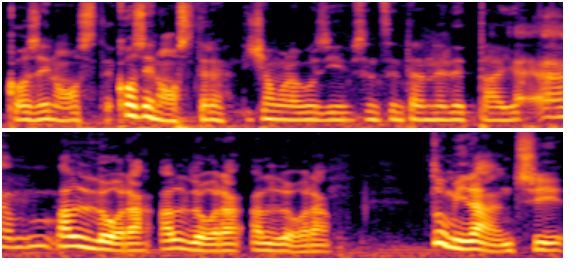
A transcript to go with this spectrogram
cose nostre, cose nostre, diciamola così, senza entrare nel dettaglio. Ehm, allora, allora, allora. Tu mi lanci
